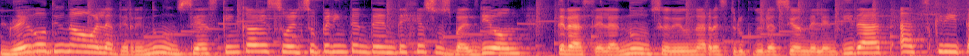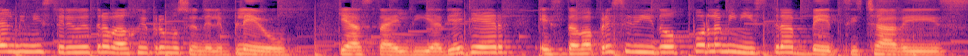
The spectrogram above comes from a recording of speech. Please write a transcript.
luego de una ola de renuncias que encabezó el superintendente Jesús Valdión tras el anuncio de una reestructuración de la entidad adscrita al Ministerio de Trabajo y Promoción del Empleo, que hasta el día de ayer estaba presidido por la ministra Betsy Chávez.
